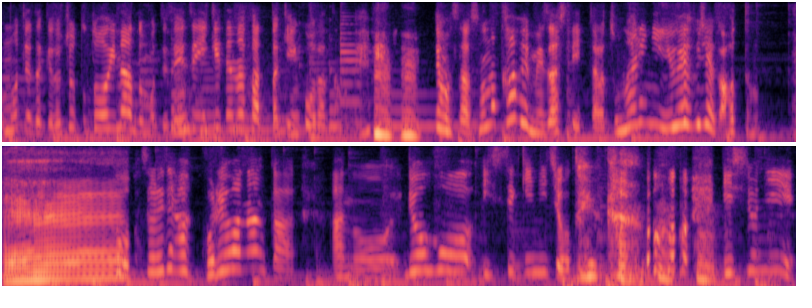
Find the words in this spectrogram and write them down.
思ってたけどちょっと遠いなと思って全然行けてなかった銀行だったのね。うんうんでもさそのカフェ目指して行ったら隣に UFJ があったの。へえそうそれであこれはなんか、あのー両方一石二鳥というか、一緒に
